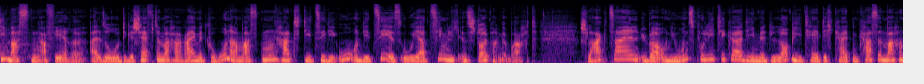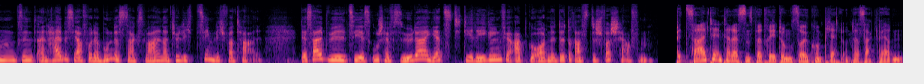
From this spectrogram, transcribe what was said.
Die Maskenaffäre, also die Geschäftemacherei mit Corona-Masken, hat die CDU und die CSU ja ziemlich ins Stolpern gebracht. Schlagzeilen über Unionspolitiker, die mit Lobbytätigkeiten Kasse machen, sind ein halbes Jahr vor der Bundestagswahl natürlich ziemlich fatal. Deshalb will CSU-Chef Söder jetzt die Regeln für Abgeordnete drastisch verschärfen. Bezahlte Interessensvertretung soll komplett untersagt werden.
